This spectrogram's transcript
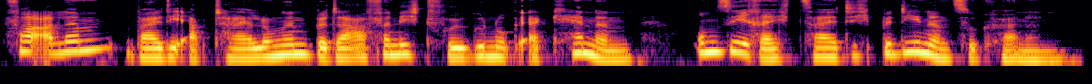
vor allem weil die Abteilungen Bedarfe nicht früh genug erkennen, um sie rechtzeitig bedienen zu können.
